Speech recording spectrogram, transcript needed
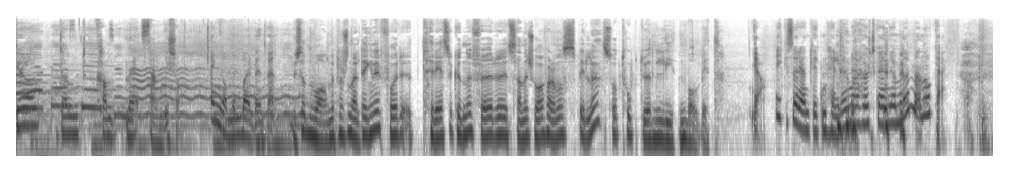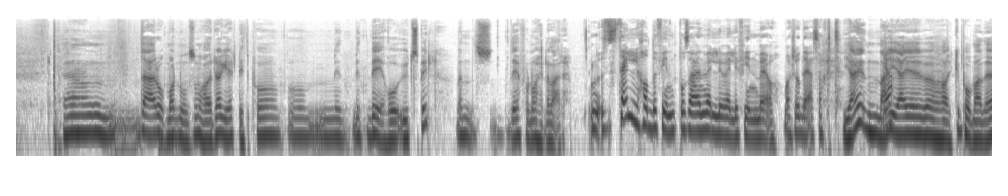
Girl Don't Come med Sandy Shaw. En gammel barbent venn. Usedvanlig profesjonelt, Ingrid. For tre sekunder før Sandy Shaw er ferdig med å spille, så tok du en liten bollbit. Ja, Ikke så rent liten heller, når jeg først skal innrømme det, men ok. Eh, Det er åpenbart noen som har reagert litt på, på mitt, mitt BH-utspill, men det får nå heller være. Selv hadde Finn på seg en veldig veldig fin bh, bare så det er sagt. Jeg, nei, Ja. jeg har ikke på meg det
